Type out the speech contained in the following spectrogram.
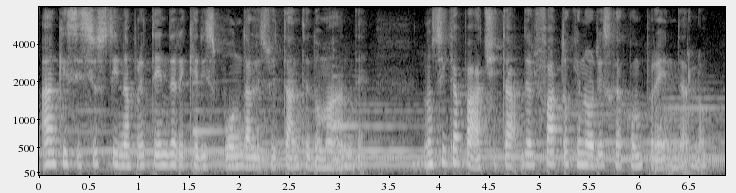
anche se si ostina a pretendere che risponda alle sue tante domande non si capacita del fatto che non riesca a comprenderlo.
